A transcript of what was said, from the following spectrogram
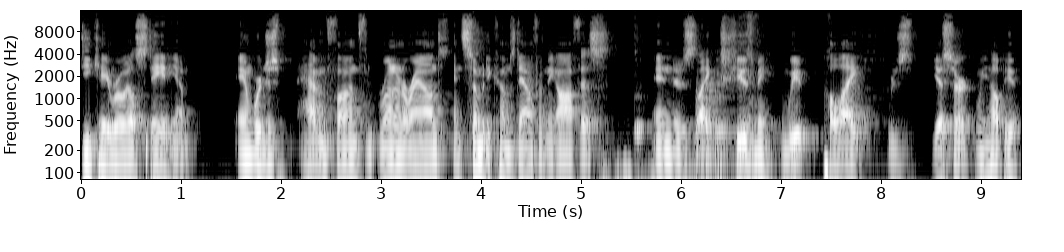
DK Royal Stadium. And we're just having fun running around and somebody comes down from the office and it was like, excuse me. And we polite. We're just, yes, sir. Can we help you?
